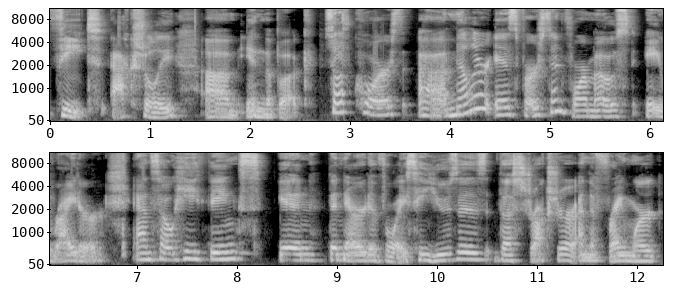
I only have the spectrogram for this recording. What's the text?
feat actually um, in the book. So, of course, uh, Miller is first and foremost a writer. And so he thinks in the narrative voice. He uses the structure and the framework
